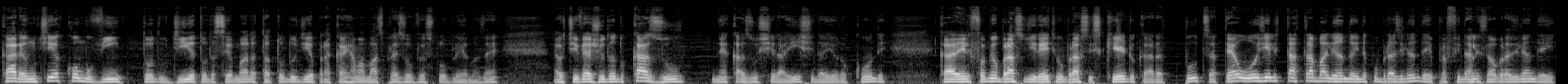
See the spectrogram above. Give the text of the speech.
Cara, eu não tinha como vir todo dia, toda semana, tá todo dia pra cá em Hamamatsu pra resolver os problemas, né? Eu tive a ajuda do Kazu, né? Kazu Shiraishi, da Yorokonde. Cara, ele foi meu braço direito, meu braço esquerdo, cara. Putz, até hoje ele tá trabalhando ainda pro Brazilian Day, pra finalizar o Brazilian Day.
